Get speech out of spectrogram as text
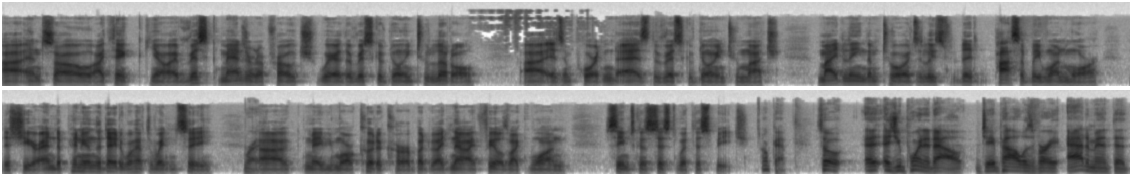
Uh, and so I think you know a risk management approach where the risk of doing too little uh, is important, as the risk of doing too much, might lean them towards at least possibly one more this year. And depending on the data, we'll have to wait and see. Right. Uh, maybe more could occur, but right now it feels like one seems consistent with this speech. Okay. So, as you pointed out, Jay Powell was very adamant that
